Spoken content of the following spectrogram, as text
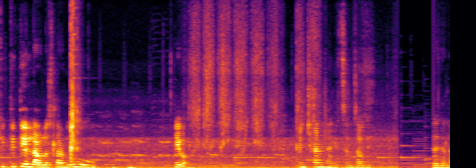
किती तेल लावलंस लाडू? हे बघ. पण छान झाली चल जाऊ दे. दे त्याला.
